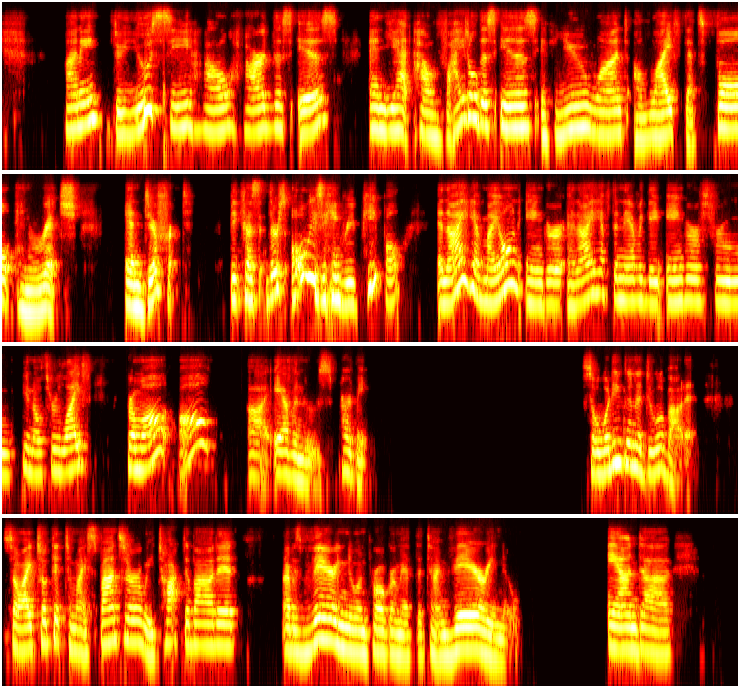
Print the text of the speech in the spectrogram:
honey, do you see how hard this is? And yet, how vital this is if you want a life that's full and rich and different, because there's always angry people. And I have my own anger, and I have to navigate anger through, you know, through life from all all uh, avenues. Pardon me. So, what are you going to do about it? So, I took it to my sponsor. We talked about it. I was very new in program at the time, very new. And uh,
